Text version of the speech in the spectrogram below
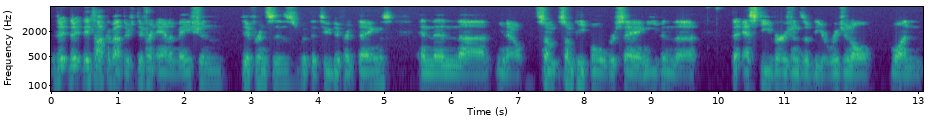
they, they, they talk about there's different animation differences with the two different things, and then uh, you know some some people were saying even the the SD versions of the original one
